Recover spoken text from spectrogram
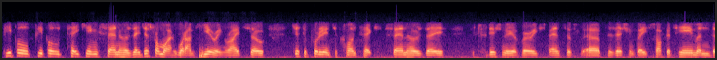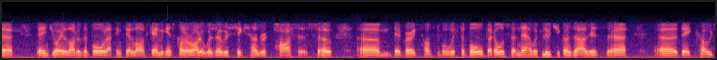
People, people taking San Jose just from what I'm hearing, right? So, just to put it into context, San Jose is traditionally a very expensive uh, possession-based soccer team, and uh, they enjoy a lot of the ball. I think their last game against Colorado was over 600 passes. So um, they're very comfortable with the ball. But also now with Luchi Gonzalez, uh, uh, their coach,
